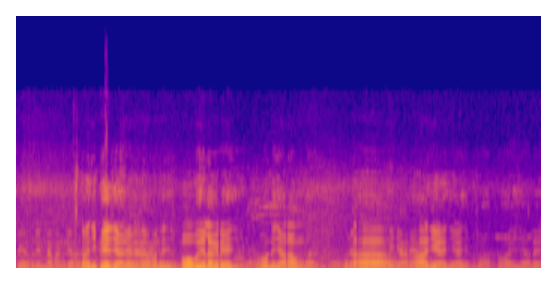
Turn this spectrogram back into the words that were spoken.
ਫਿਰ ਵਰਿੰਦਾਵਨ ਜਾ ਰਹੇ ਹਾਂਜੀ ਫੇਰ ਜਾ ਰਹੇ ਹਾਂ ਵਰਿੰਦਾਵਨ। ਜੀ ਬਹੁਤ ਵਧੀਆ ਲੱਗ ਰਿਹਾ ਜੀ ਬਹੁਤ ਨਜ਼ਾਰਾ ਹੁੰਦਾ। ਪੂਰਾ ਪਰਿਵਾਰ ਵੀ ਜਾ ਰਿਹਾ? ਹਾਂਜੀ ਹਾਂਜੀ ਹਾਂਜੀ ਪਰਿਵਾਰ ਪਰਿਵਾਰ ਹੀ ਜਾ ਰਿਹਾ।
